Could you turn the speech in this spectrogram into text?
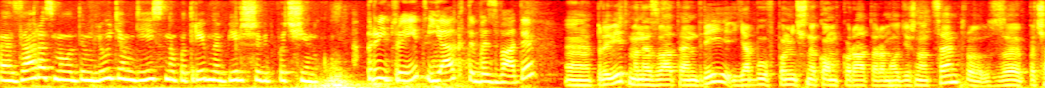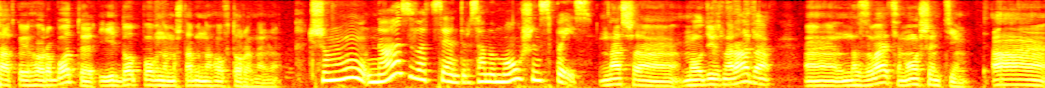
е, зараз молодим людям дійсно потрібно більше відпочинку. Привіт, привіт! Як тебе звати? Е, Привіт, мене звати Андрій. Я був помічником куратора молодіжного центру з початку його роботи і до повномасштабного вторгнення. Чому назва центру саме Motion Space? Наша молодіжна рада е, називається Motion Team. А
